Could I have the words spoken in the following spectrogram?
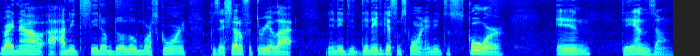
right now I, I need to see them do a little more scoring because they settle for three a lot. They need to they need to get some scoring. They need to score in the end zone.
